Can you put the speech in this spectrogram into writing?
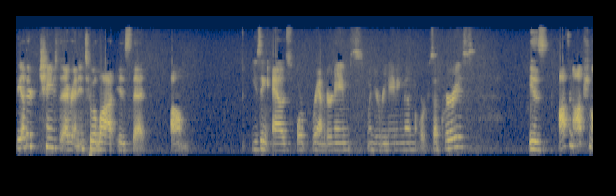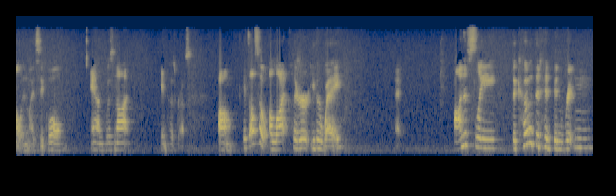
the other change that I ran into a lot is that um, using as or parameter names when you're renaming them or subqueries is often optional in MySQL and was not in Postgres. Um, it's also a lot clearer either way. Honestly, the code that had been written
